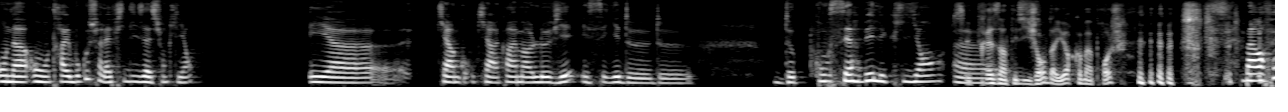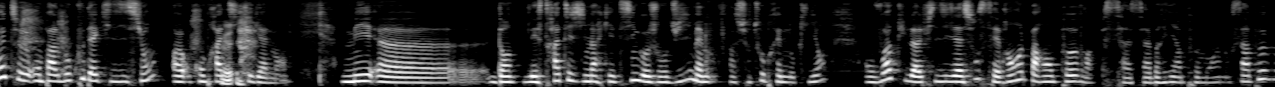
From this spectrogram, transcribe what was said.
on, a, on travaille beaucoup sur la fidélisation client et euh, qui, a un, qui a quand même un levier, essayer de, de, de conserver les clients. C'est euh, très intelligent d'ailleurs comme approche. bah en fait, on parle beaucoup d'acquisition qu'on pratique ouais. également, mais euh, dans les stratégies marketing aujourd'hui, même, enfin surtout auprès de nos clients, on voit que la fidélisation c'est vraiment le parent pauvre. Ça, ça brille un peu moins. Donc c'est un peu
